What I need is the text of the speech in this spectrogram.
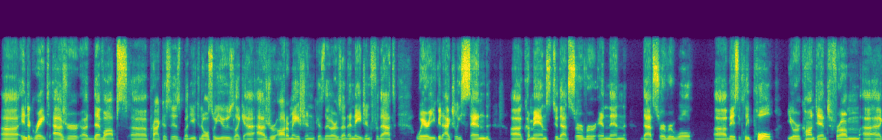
uh, integrate Azure uh, DevOps uh, practices, but you can also use like Azure automation because there is an, agent for that where you could actually send uh, commands to that server and then that server will uh, basically pull your content from a,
